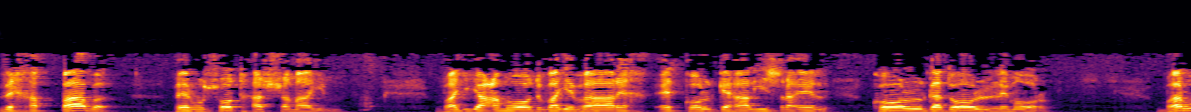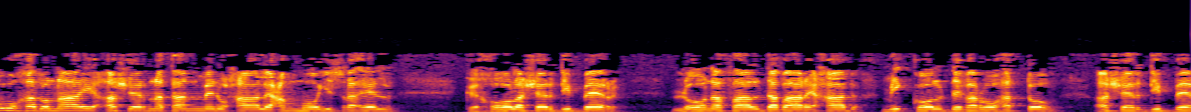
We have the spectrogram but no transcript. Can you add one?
וכפיו פרוסות השמים. ויעמוד ויברך את כל קהל ישראל, קול גדול לאמור. ברוך אדוני אשר נתן מנוחה לעמו ישראל, ככל אשר דיבר, לא נפל דבר אחד מכל דברו הטוב, אשר דיבר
